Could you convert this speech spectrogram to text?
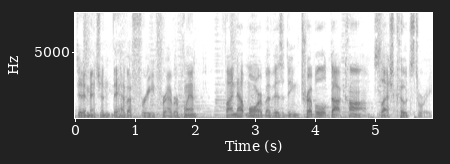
Did I mention they have a free forever plan? Find out more by visiting treblle.com slash code story.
